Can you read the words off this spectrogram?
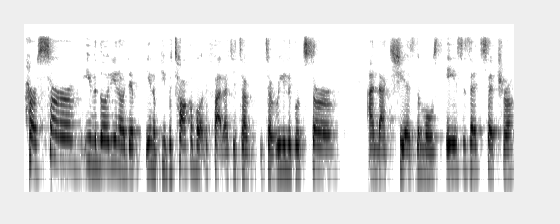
Her serve, even though you know, you know, people talk about the fact that it's a it's a really good serve and that she has the most aces, etc.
